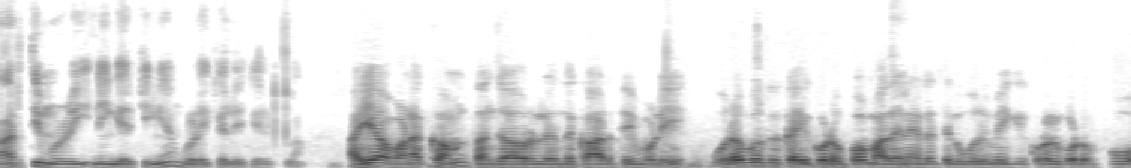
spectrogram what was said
கார்த்தி மொழி நீங்க இருக்கீங்க உங்களுடைய கேள்வி கேட்கலாம். ஐயா வணக்கம். தஞ்சாவூர்ல இருந்து கார்த்தி மொழி. உறவுக்கு கை கொடுப்போம் அதே நேரத்தில் உரிமைக்கு குரல் கொடுப்போ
